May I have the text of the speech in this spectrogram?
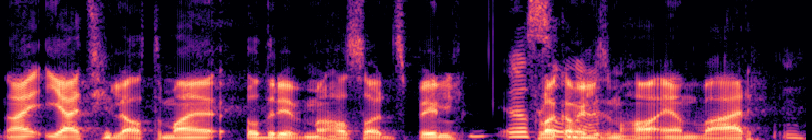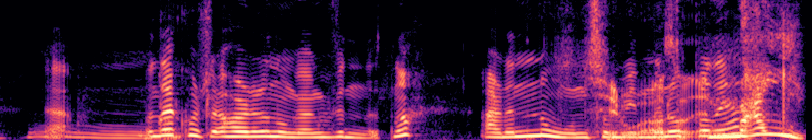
Nei, jeg tillater meg å drive med hasardspill, Ja, for da kan sånn, vi liksom ha en hver. Ja. Men det er koselig. Har dere noen gang vunnet noe? Er det noen som Tror- vinner noe altså, på det? Nei!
